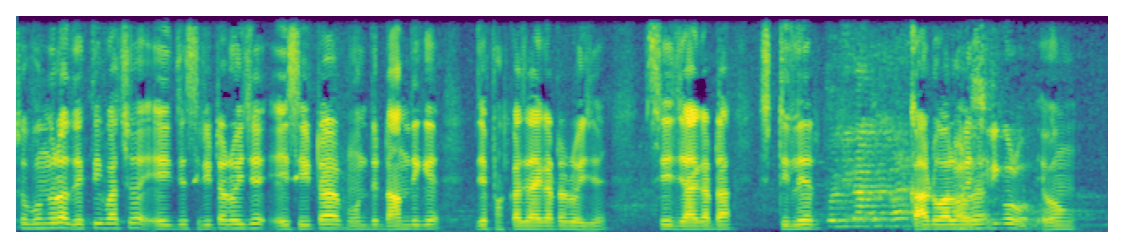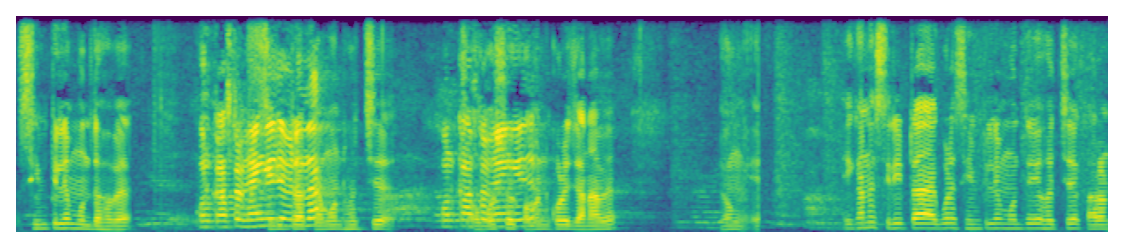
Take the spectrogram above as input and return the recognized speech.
সো বন্ধুরা দেখতেই পাচ্ছ, এই যে সিঁড়িটা রয়েছে, এই সিঁড়িটার মধ্যে ডান দিকে যে ফাঁকা জায়গাটা রয়েছে, সেই জায়গাটা স্টিলের গার্ড ওয়াল হবে এবং সিম্পলের মধ্যে হবে। কোন কাজটা ভেঙে যাবে সিঁড়িটা না কেমন হচ্ছে কোন কাজটা অবশ্যই কমেন্ট করে জানাবে। এবং এখানে সিঁড়িটা একবারে সিম্পলের মধ্যে হচ্ছে কারণ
